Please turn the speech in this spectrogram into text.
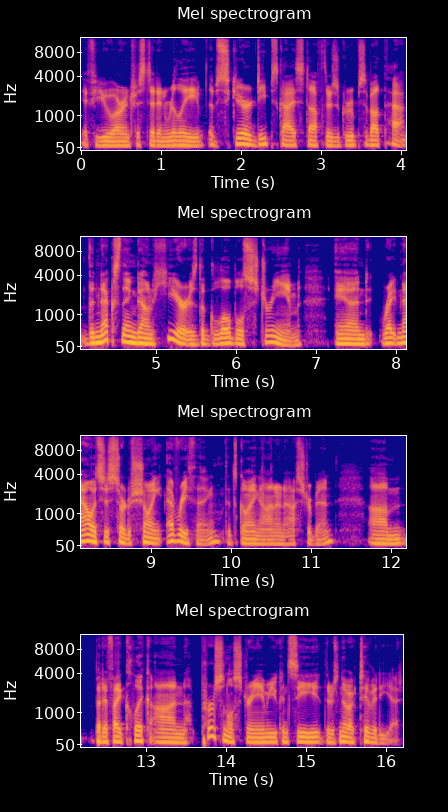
if you are interested in really obscure deep sky stuff, there's groups about that. The next thing down here is the global stream. And right now it's just sort of showing everything that's going on in Astrobin. Um, but if I click on personal stream, you can see there's no activity yet.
